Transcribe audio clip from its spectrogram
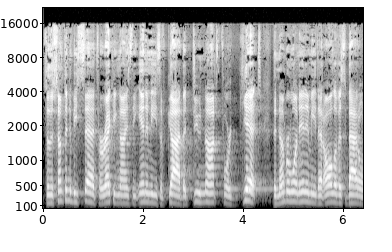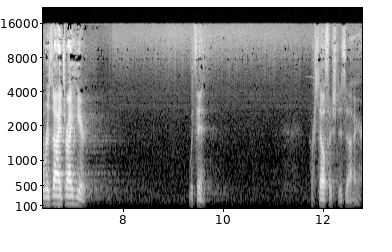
So there's something to be said for recognize the enemies of God, but do not forget the number one enemy that all of us battle resides right here within our selfish desire.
